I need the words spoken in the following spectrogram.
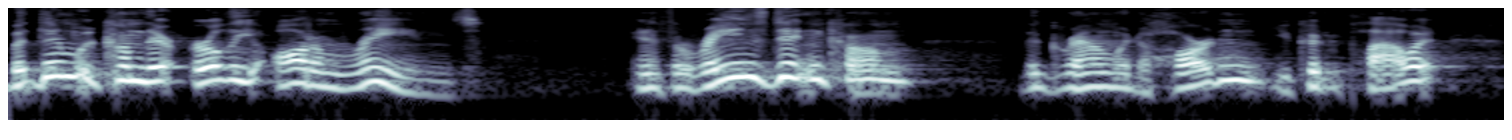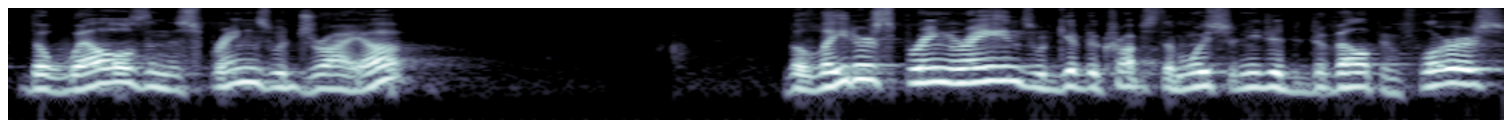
but then would come the early autumn rains. And if the rains didn't come, the ground would harden, you couldn't plow it, the wells and the springs would dry up. The later spring rains would give the crops the moisture needed to develop and flourish.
